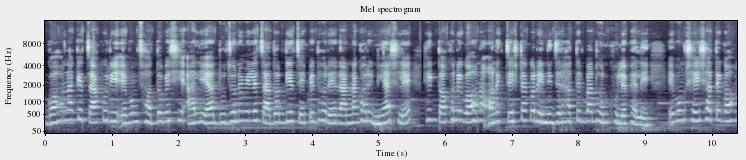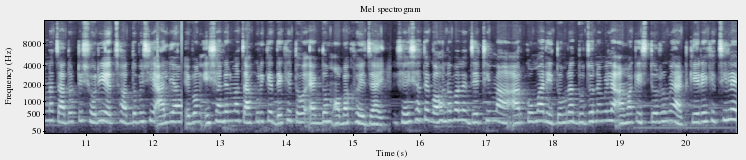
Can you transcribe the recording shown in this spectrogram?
গহনাকে চাকুরি এবং ছদ্মবেশী আলিয়া দুজনে মিলে চাদর দিয়ে চেপে ধরে রান্নাঘরে নিয়ে আসলে, ঠিক তখনই গহনা অনেক চেষ্টা করে নিজের হাতের বাঁধন খুলে ফেলে এবং সেই সাথে গহনা চাদরটি সরিয়ে ছদ্মবেশী আলিয়া এবং ঈশানের মা চাকুরিকে দেখে তো একদম অবাক হয়ে যায়। সেই সাথে গহনা বলে, জেঠিমা আর কুমারী, তোমরা দুজনে মিলে আমাকে স্টোররুমে আটকিয়ে রেখেছিলে?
